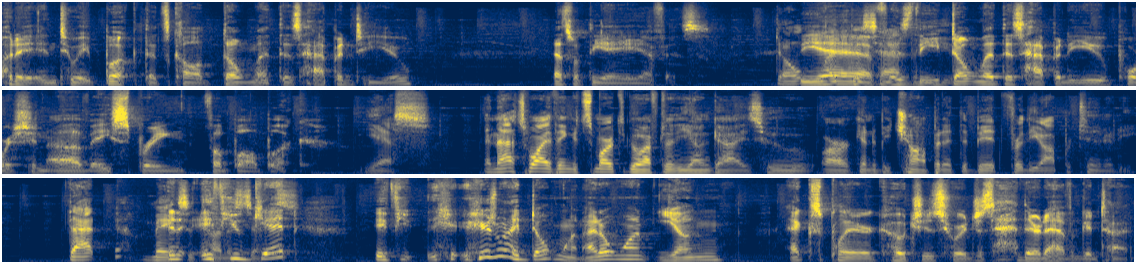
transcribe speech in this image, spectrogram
put it into a book that's called "Don't Let This Happen to You." That's what the AAF is. don't The let this AAF is the. "Don't Let This Happen to You" portion of a spring football book. Yes, and that's why I think it's smart to go after the young guys who are going to be chomping at the bit for the opportunity. That makes And if you sense. get if you here's what I don't want. I don't want young ex-player coaches who are just there to have a good time.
